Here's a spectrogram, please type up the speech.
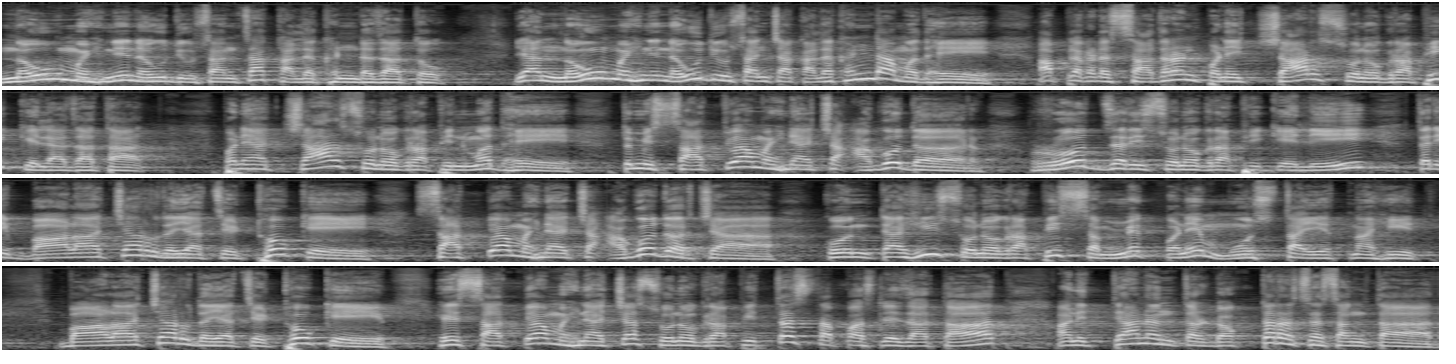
नऊ महिने नऊ दिवसांचा कालखंड जातो. या नऊ महिने नऊ दिवसांच्या कालखंडामध्ये आपल्याकडे साधारणपणे चार सोनोग्राफी केल्या जातात. पण या चार सोनोग्राफींमध्ये तुम्ही सातव्या महिन्याच्या अगोदर रोज जरी सोनोग्राफी केली तरी बाळाच्या हृदयाचे ठोके सातव्या महिन्याच्या अगोदरच्या कोणत्याही सोनोग्राफी सम्यकपणे मोजता येत नाहीत. बाळाच्या हृदयाचे ठोके हे सातव्या महिन्याच्या सोनोग्राफीतच तपासले जातात आणि त्यानंतर डॉक्टर असं सांगतात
